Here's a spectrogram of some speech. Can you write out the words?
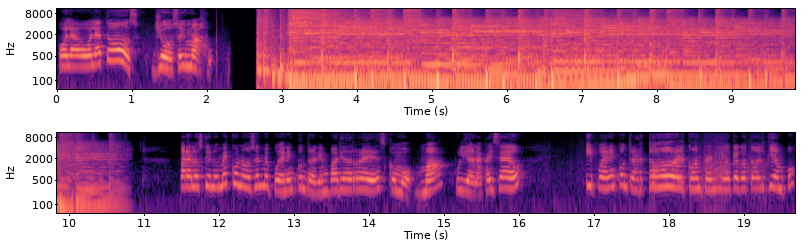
Hola, hola a todos, yo soy Maju. Para los que no me conocen, me pueden encontrar en varias redes como Ma Juliana Caicedo y pueden encontrar todo el contenido que hago todo el tiempo.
